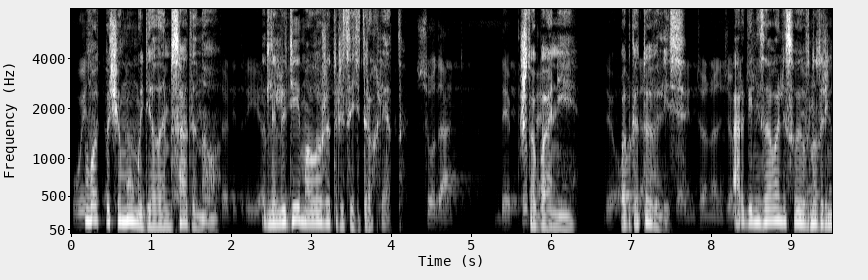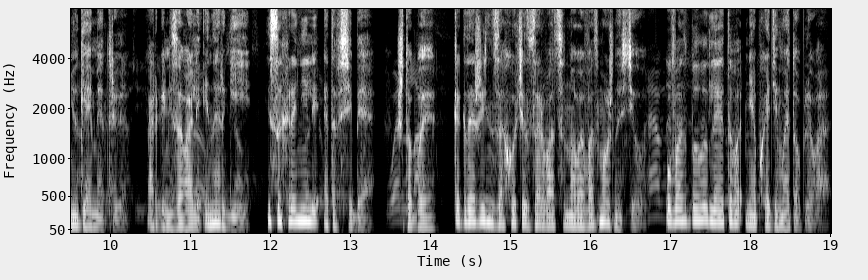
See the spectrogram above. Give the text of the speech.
Вот почему мы делаем садхану для людей моложе 33 лет, чтобы они подготовились, организовали свою внутреннюю геометрию, организовали энергии и сохранили это в себе, чтобы, когда жизнь захочет взорваться новой возможностью, у вас было для этого необходимое топливо.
